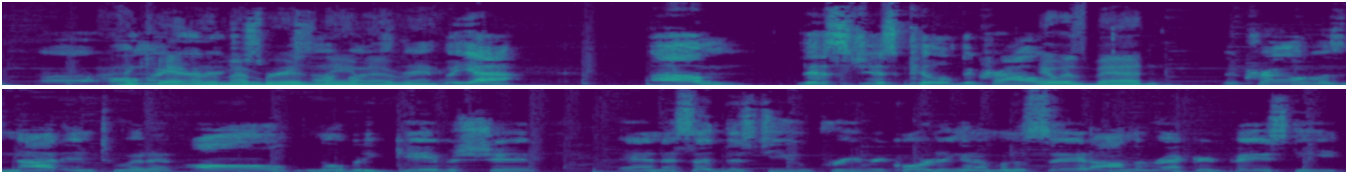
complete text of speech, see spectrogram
Uh, oh I can't God, remember his name on ever. But yeah, um, this just killed the crowd. It was bad. the crowd was not into it at all. Nobody gave a shit. And I said this to you pre-recording, and I'm going to say it on the record, Pasty.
